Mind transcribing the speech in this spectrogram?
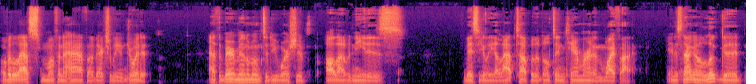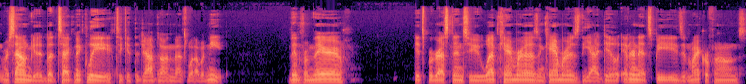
over the last month and a half, I've actually enjoyed it. At the bare minimum, to do worship, all I would need is basically a laptop with a built in camera and Wi Fi. And it's not going to look good or sound good, but technically, to get the job done, that's what I would need. Then from there, it's progressed into web cameras and cameras, the ideal internet speeds and microphones.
